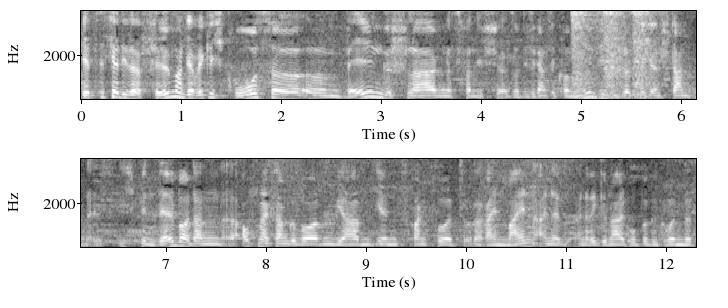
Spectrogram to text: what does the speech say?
Jetzt ist ja dieser Film, hat ja wirklich große ähm, Wellen geschlagen. Das fand ich, also diese ganze Community, die plötzlich entstanden ist. Ich bin selber dann äh, aufmerksam geworden. Wir haben hier in Frankfurt oder Rhein-Main eine, eine Regionalgruppe gegründet.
